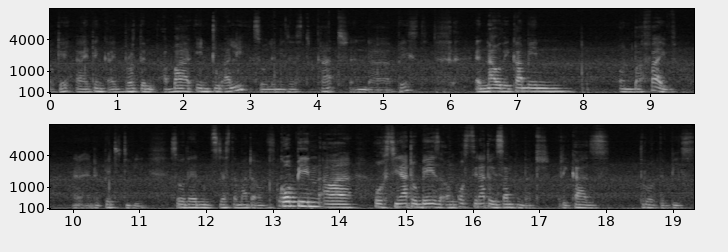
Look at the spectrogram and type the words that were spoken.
okay i think i brought them a bar in too early so let me just cut and uh, paste. And now they come in on bar 5 uh, repetitively. So then it's just a matter of copying our ostinato base on ostinato is something that recurs throughout the piece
